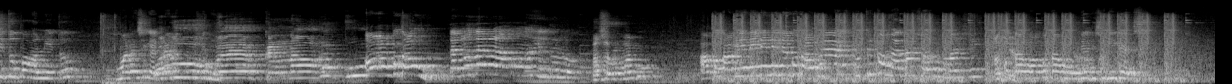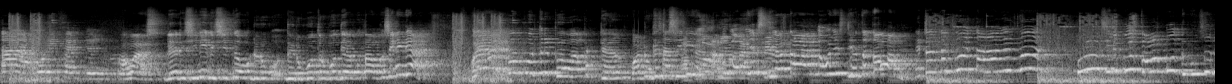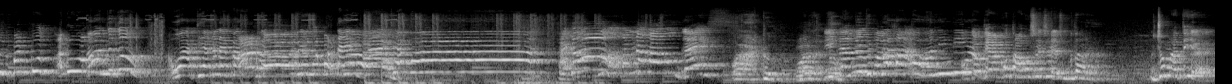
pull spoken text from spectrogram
Situ pohon itu. Mana sih kelihatan? Waduh, Beb, kena aku. Oh, aku tahu. Taruh, taruh, aku ngehil dulu. Masuk rumah, Bu. Aku tahu ini, ini, ini aku tahu. Putri kok nggak masuk rumah sih? Aku tahu, aku tahu dia di sini guys. Nah, aku revive dia dulu. Awas, dia di sini, di situ, di rumput, di rumput-rumput dia aku tahu. Ke sini dia. Weh, Aku Putri bawa pedang. waduh dia ke sini. Aku Aku punya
